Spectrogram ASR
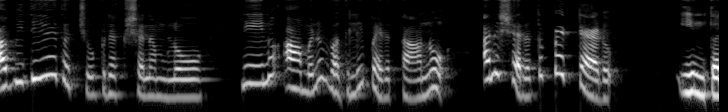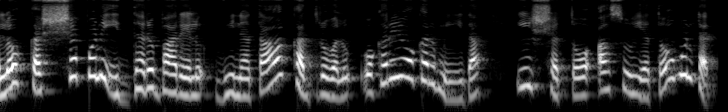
అవిధేయత చూపిన క్షణంలో నేను ఆమెను వదిలిపెడతాను. అని షరతు పెట్టాడు. ఇంతలో కశ్యపుని ఇద్దరు భార్యలు వినత కద్రువలు ఒకరి ఒకరి మీద ఈర్షతో అసూయతో ఉంటారు.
